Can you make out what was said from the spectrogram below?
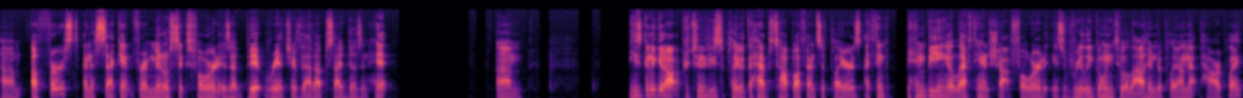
Um, a first and a second for a middle six forward is a bit rich if that upside doesn't hit. Um, he's going to get opportunities to play with the Habs' top offensive players. I think him being a left-hand shot forward is really going to allow him to play on that power play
